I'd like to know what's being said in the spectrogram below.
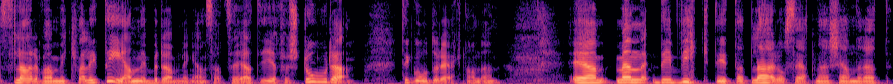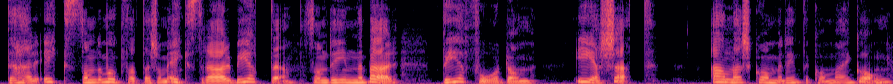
slarva med kvaliteten i bedömningen så att säga, att ge för stora tillgodoräknanden. Eh, men det är viktigt att lärosätena känner att det här ex, som de uppfattar som extra arbete som det innebär, det får de ersatt. Annars kommer det inte komma igång.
